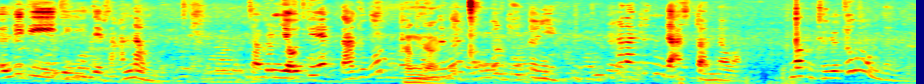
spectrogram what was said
LED 등이기 때문에 안 나오는 거예요. 자, 그럼 이제 어떻게 해? 놔두고 병렬. 전등을 이렇게 했더니 하나 켰는데 아직도 안 나와. 그만큼 전류가 조금 먹는다는 거예요.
